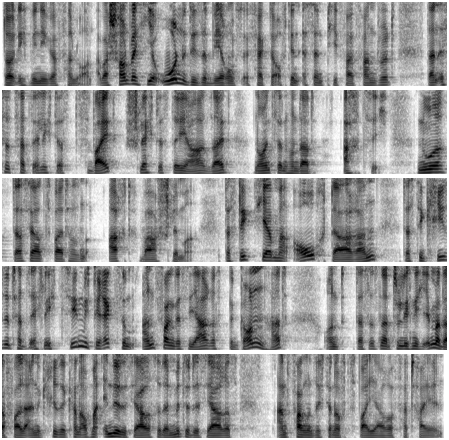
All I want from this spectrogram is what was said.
deutlich weniger verloren. Aber schauen wir hier ohne diese Währungseffekte auf den SP 500, dann ist es tatsächlich das zweitschlechteste Jahr seit 1980. Nur das Jahr 2008 war schlimmer. Das liegt hier aber auch daran, dass die Krise tatsächlich ziemlich direkt zum Anfang des Jahres begonnen hat. Und das ist natürlich nicht immer der Fall. Eine Krise kann auch mal Ende des Jahres oder Mitte des Jahres anfangen und sich dann auf zwei Jahre verteilen.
